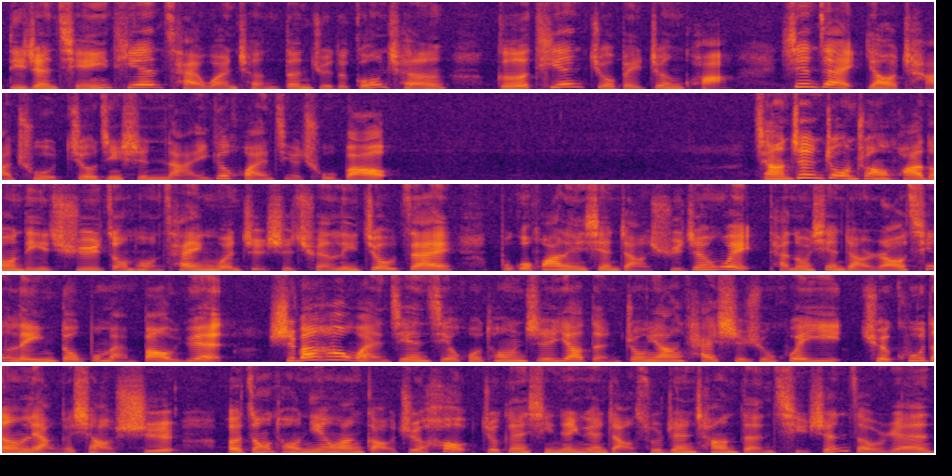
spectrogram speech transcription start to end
地震前一天才完成灯具的工程，隔天就被震垮。现在要查出究竟是哪一个环节出包。强震重创花东地区，总统蔡英文指示全力救灾。不过，花莲县长徐榛蔚、台东县长饶庆铃都不满抱怨。十八号晚间接获通知，要等中央开视讯会议，却苦等两个小时。而总统念完稿之后，就跟行政院长苏贞昌等起身走人，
